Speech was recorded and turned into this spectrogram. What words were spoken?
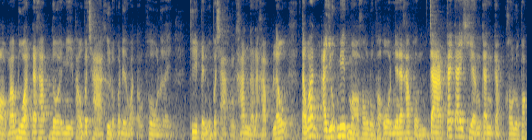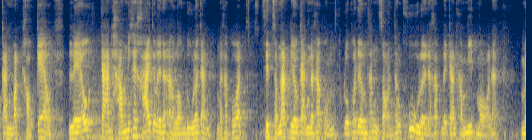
ออกมาบวชนะครับ โดยมีพระอุปชาคือหลวงพ่อเดิมวัดหนองโพเลย ที่เป็นอุปชาของท่านนะครับ แล้วแต่ว่าอายุมีดหมอของหลวงพ่อโอนเนี่ยนะครับ ผมจะใกล้ๆเคียงกันกับของหลวงพ่อกันวัดเขาแก้ว แล้วการทำนี่คล้ายๆกันเลยนะอ่าลองดูแล้วกันนะครับ เพราะว่าสิทธิสำนักเดียวกันนะครับ ผมหลวงพ่อเดิมท่านสอนทั้งคู่เลยนะครับ ในการทำมีดหมอนะแหม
